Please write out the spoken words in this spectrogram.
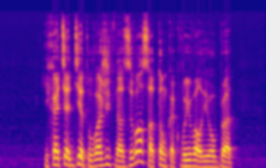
И хотя дед уважительно отзывался о том, как воевал его брат,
